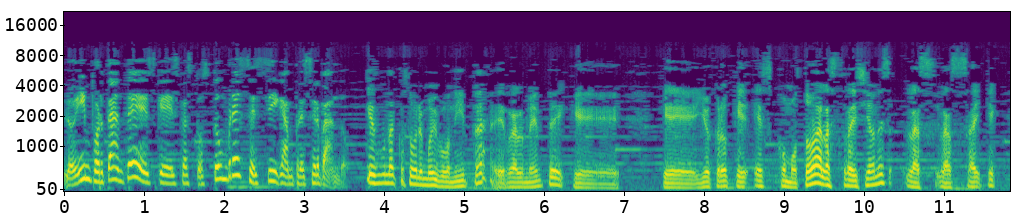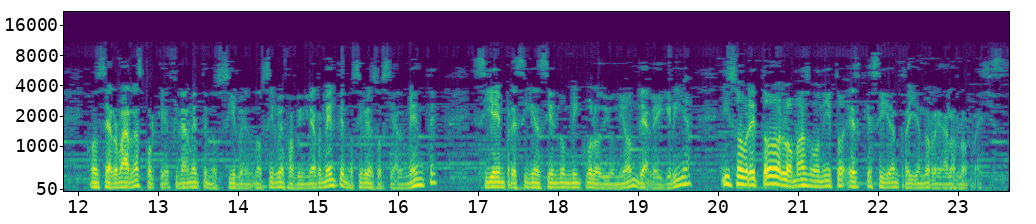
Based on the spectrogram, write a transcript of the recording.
lo importante es que estas costumbres se sigan preservando. Es una costumbre muy bonita, eh, realmente, que, que yo creo que es como todas las tradiciones, las, las hay que conservarlas porque finalmente nos sirven, nos sirven familiarmente, nos sirven socialmente, siempre siguen siendo un vínculo de unión, de alegría y sobre todo lo más bonito es que sigan trayendo regalos los reyes.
